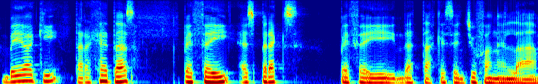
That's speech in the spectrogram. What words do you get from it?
veo aquí tarjetas PCI Express, PCI de estas que se enchufan en la...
